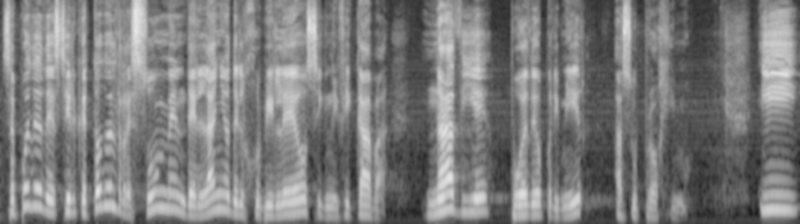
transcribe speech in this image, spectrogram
Se puede decir que todo el resumen del año del jubileo significaba, nadie puede oprimir a su prójimo. Y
